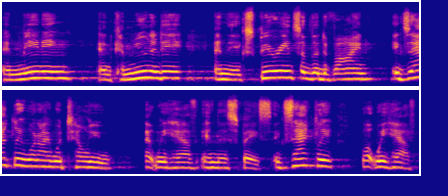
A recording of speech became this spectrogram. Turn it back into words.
and meaning and community and the experience of the divine, exactly what I would tell you that we have in this space. Exactly what we have.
